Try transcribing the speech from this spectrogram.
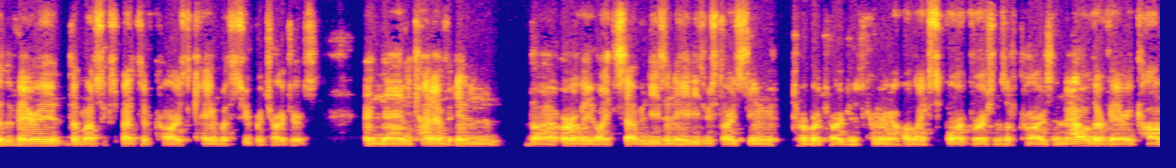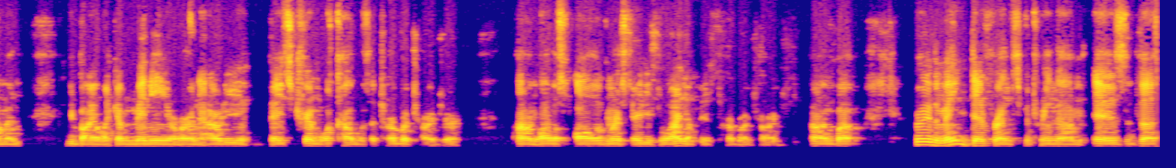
but the very the most expensive cars came with superchargers. And then kind of in the early like 70s and 80s, we started seeing turbochargers coming out on like sport versions of cars, and now they're very common. You buy like a Mini or an Audi, base trim will come with a turbocharger. Um, almost all of Mercedes lineup is turbocharged. Um, but really the main difference between them is the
